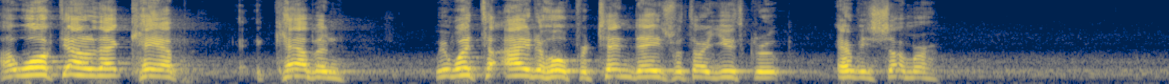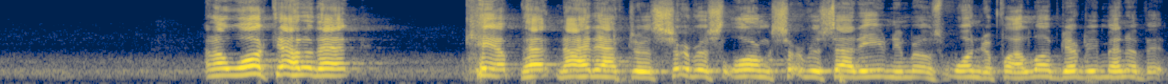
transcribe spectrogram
I walked out of that camp cabin. We went to Idaho for 10 days with our youth group every summer. And I walked out of that camp that night after a service, long service that evening, but it was wonderful. I loved every minute of it.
